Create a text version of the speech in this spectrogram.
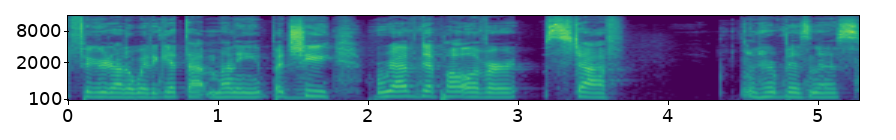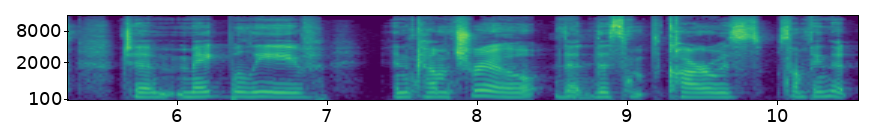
figured out a way to get that money. But she revved up all of her stuff in her business to make believe and come true that this car was something that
